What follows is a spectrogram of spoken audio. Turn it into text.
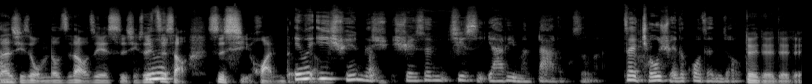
但其实我们都知道这些事情，所以至少是喜欢的。因为医学院的学生其实压力蛮大的，是吗？在求学的过程中，对对对对，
